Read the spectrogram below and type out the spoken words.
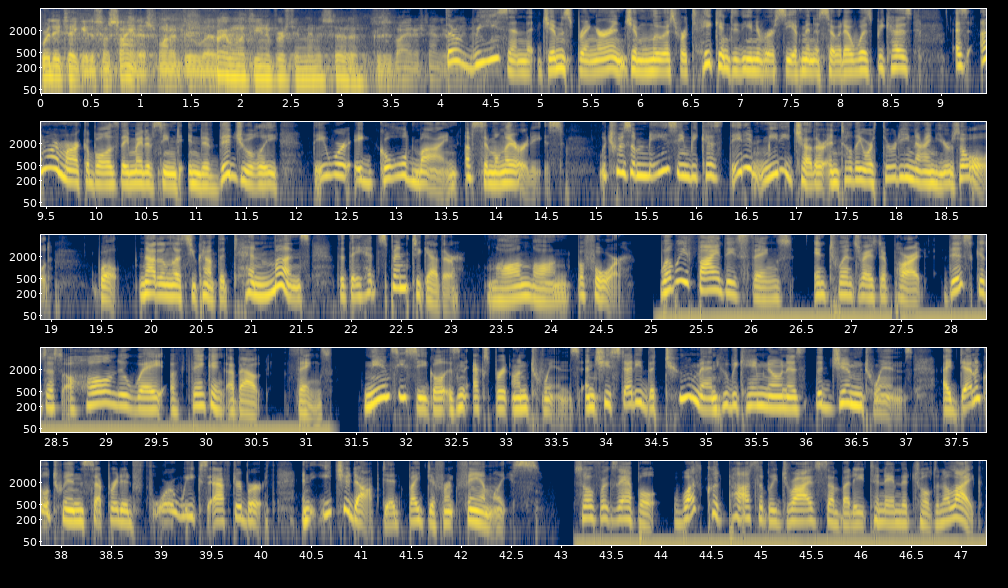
uh, where did they take you? Some scientists wanted to, Right, we went to the University of Minnesota. because if I understand The really- reason that Jim Springer and Jim Lewis were taken to the University of Minnesota was because, as unremarkable as they might have seemed individually, they were a gold mine of similarities, which was amazing because they didn't meet each other until they were 39 years old. Well, not unless you count the 10 months that they had spent together long, long before. When we find these things in Twins Raised Apart, this gives us a whole new way of thinking about things. Nancy Segal is an expert on twins, and she studied the two men who became known as the Jim twins, identical twins separated four weeks after birth and each adopted by different families. So, for example, what could possibly drive somebody to name their children alike?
